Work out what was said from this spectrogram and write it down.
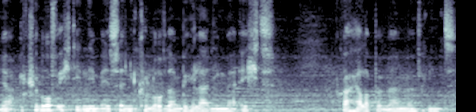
Ja, ik geloof echt in die mensen en ik geloof dat een begeleiding mij echt gaat helpen met mijn vriend.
